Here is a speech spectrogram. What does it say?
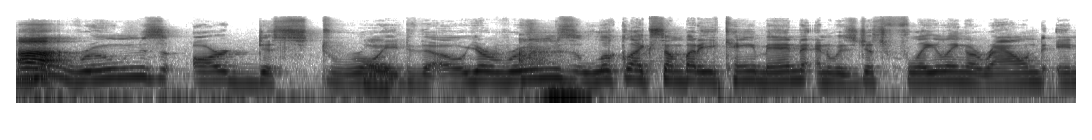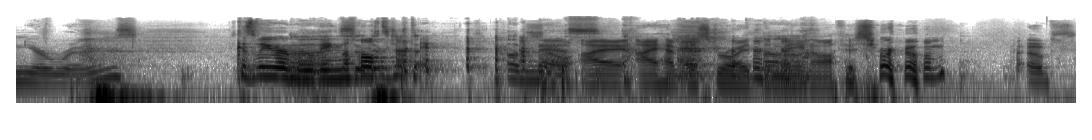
Uh. Your rooms are destroyed, though. Your rooms look like somebody came in and was just flailing around in your rooms. Because we were Uh, moving the so whole they're time. just a, a mess. So I I have destroyed the main office room. Oops.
